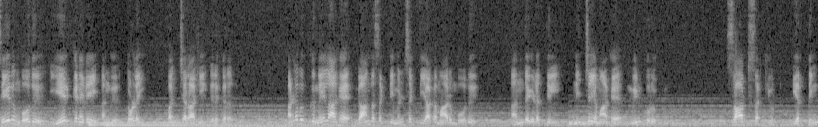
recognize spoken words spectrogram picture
சேரும்போது ஏற்கனவே அங்கு தொலை பஞ்சராகி இருக்கிறது. அளவுக்கு மேலாக காந்த சக்தி மின்சக்தியாக மாறும்போது அந்த இடத்தில் நிச்சயமாக மின்குறுக்கு ஷார்ட் சர்க்கியூட் எர்த்திங்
